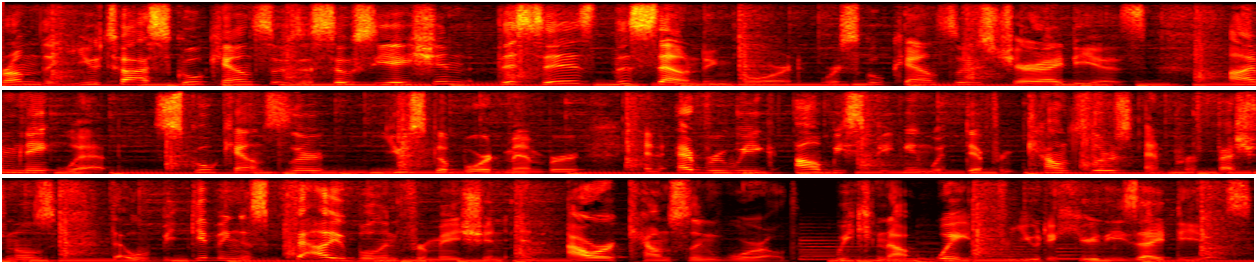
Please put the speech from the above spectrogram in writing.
From the Utah School Counselors Association, this is The Sounding Board, where school counselors share ideas. I'm Nate Webb, school counselor, USCA board member, and every week I'll be speaking with different counselors and professionals that will be giving us valuable information in our counseling world. We cannot wait for you to hear these ideas.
